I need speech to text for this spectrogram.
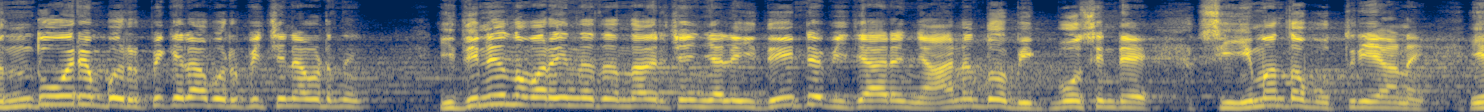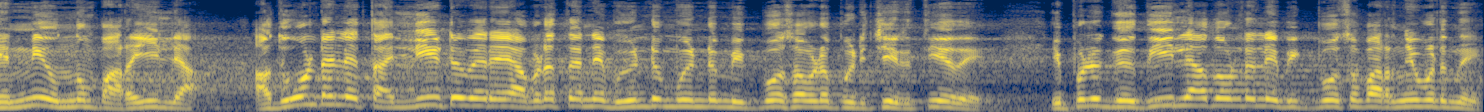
എന്തോരം വെറുപ്പിക്കലാ വെറുപ്പിച്ചിന് അവിടുന്ന്. ഇതിനെന്ന് പറയുന്നത് എന്താ വെച്ച് കഴിഞ്ഞാൽ ഇതിന്റെ വിചാരം ഞാനെന്തോ ബിഗ് ബോസിന്റെ സീമന്ത പുത്രിയാണ്. എന്നെ ഒന്നും പറയില്ല. അതുകൊണ്ടല്ലേ തല്ലിയിട്ട് വരെ അവിടെ തന്നെ വീണ്ടും വീണ്ടും ബിഗ് ബോസ് അവിടെ പിടിച്ചിരുത്തിയത്? ഇപ്പോഴും ഗതിയില്ലാതുകൊണ്ടല്ലേ ബിഗ് ബോസ് പറഞ്ഞു വിടുന്നത്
